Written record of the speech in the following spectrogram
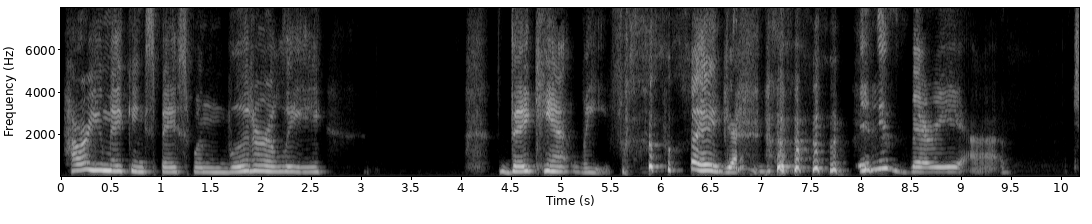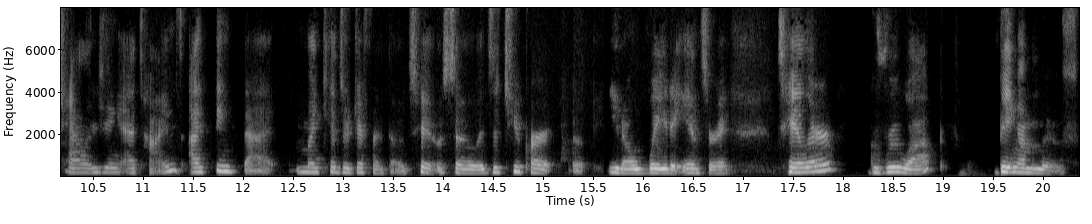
How are you making space when literally they can't leave. like, yeah. it is very uh, challenging at times. I think that my kids are different though too. So it's a two part, uh, you know, way to answer it. Taylor grew up being on the move.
